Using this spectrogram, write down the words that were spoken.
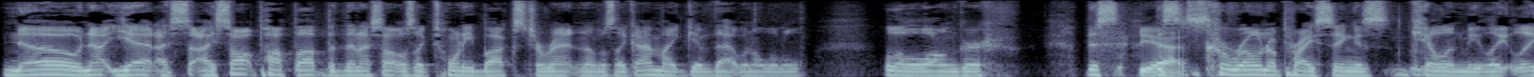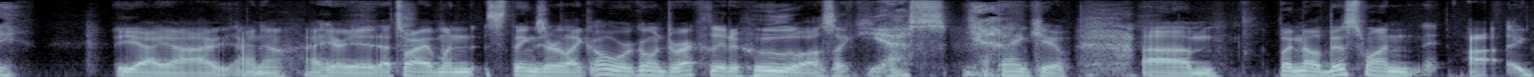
No, not yet. I saw, I saw it pop up, but then I saw it was like twenty bucks to rent, and I was like, I might give that one a little, a little longer. This, Yes. this Corona pricing is killing me lately. Yeah, yeah, I, I know. I hear you. That's why when things are like, oh, we're going directly to Hulu, I was like, yes, yeah. thank you. Um, but no, this one uh, it,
